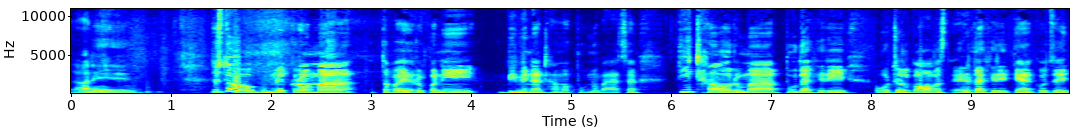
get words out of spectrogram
अनि जस्तो अब घुम्ने क्रममा तपाईँहरू पनि विभिन्न ठाउँमा पुग्नु भएको छ। ती ठाउँहरूमा पुग्दाखेरि होटलको अवस्था हेर्दाखेरि त्यहाँको चाहिँ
